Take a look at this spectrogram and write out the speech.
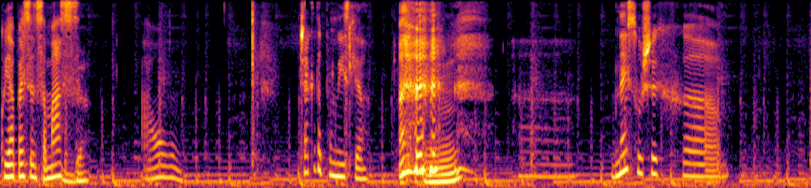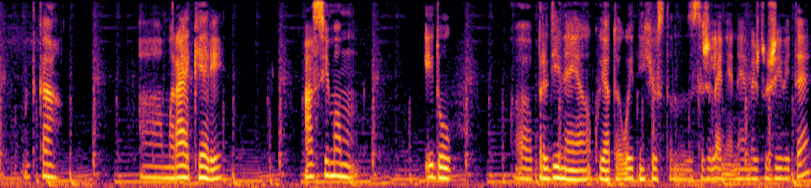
Коя песен съм аз? Да. Ау. Чакай да помисля. А, Днес слушах а, така а, Марая Кери. Аз имам идол а, преди нея, която е Уитни Хюстън. За съжаление не е между живите.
